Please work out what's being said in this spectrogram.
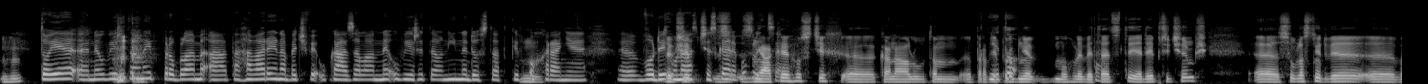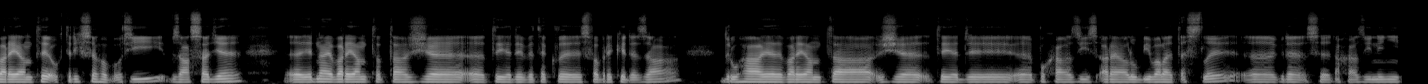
Mm-hmm. To je eh, neuvěřitelný problém a ta havárie na Bečvě ukázala neuvěřitelné nedostatky v ochraně eh, vody Takže u nás v České republice. Z nějakého z těch kanálů tam pravděpodobně to... mohly vytéct ty jedy, přičemž jsou vlastně dvě eh, varianty, o kterých se hovoří v zásadě. Eh, jedna je varianta ta, že eh, ty jedy vytekly z fabriky Deza, Druhá je varianta, že ty jedy eh, pochází z areálu bývalé Tesly, eh, kde se nachází nyní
